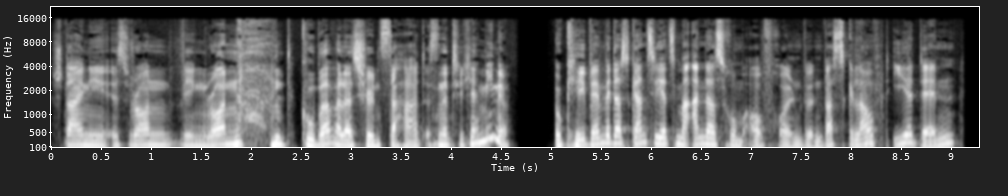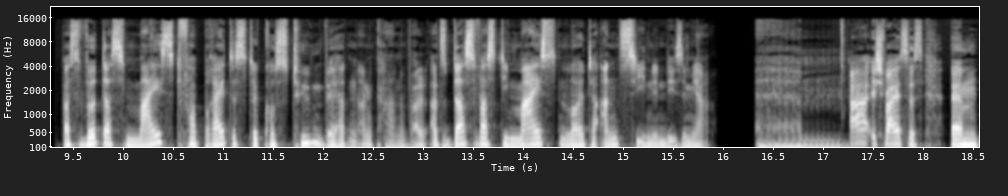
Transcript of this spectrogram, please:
Steini ist Ron wegen Ron und Kuba, weil er das schönste Haar hat, ist natürlich Hermine. Okay, wenn wir das Ganze jetzt mal andersrum aufrollen würden, was glaubt ihr denn, was wird das meistverbreiteste Kostüm werden an Karneval? Also das, was die meisten Leute anziehen in diesem Jahr. ähm, Ah, ich weiß es. Ähm,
